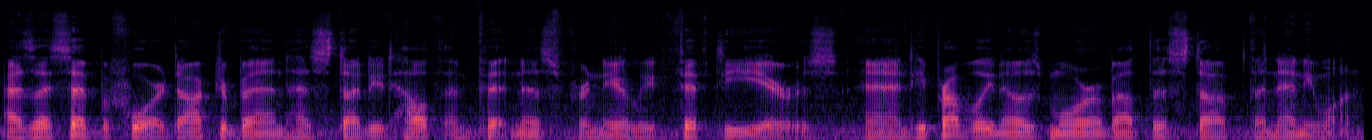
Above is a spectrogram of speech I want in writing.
As I said before, Dr. Ben has studied health and fitness for nearly 50 years, and he probably knows more about this stuff than anyone.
